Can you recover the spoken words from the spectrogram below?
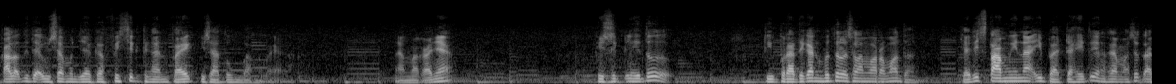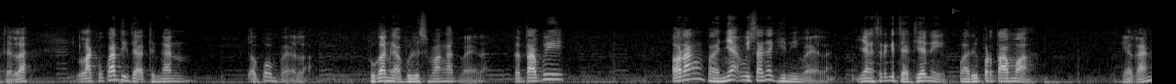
kalau tidak bisa menjaga fisik dengan baik bisa tumbang Mbak Ella. Nah makanya fisik itu diperhatikan betul selama Ramadan. Jadi stamina ibadah itu yang saya maksud adalah lakukan tidak dengan apa Mbak Ella. Bukan nggak boleh semangat Mbak Ella. Tetapi orang banyak misalnya gini Mbak Ella. Yang sering kejadian nih hari pertama, ya kan?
